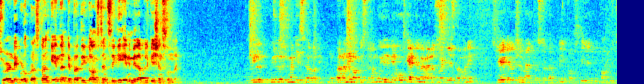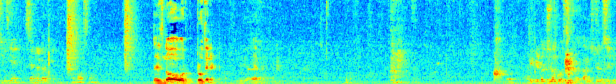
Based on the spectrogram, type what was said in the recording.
చూడండి ఇప్పుడు ప్రస్తుతానికి ఏంటంటే ప్రతి కాన్స్టిట్యున్సీకి ఎనిమిది అప్లికేషన్స్ ఉన్నాయి. వీళ్ళు వీళ్ళు రికమెండ్ చేసినారు అని ముప్పై మంది పంపిస్తున్నాము. ఇది మీరు ఓకే అంటే మేము అనౌన్స్మెంట్ చేస్తామని state election manifesto committee BJP పంపించింది central committee there is no truth in it ticket వచ్చినాక వస్తుందా కాన్స్టిట్యున్సీకి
